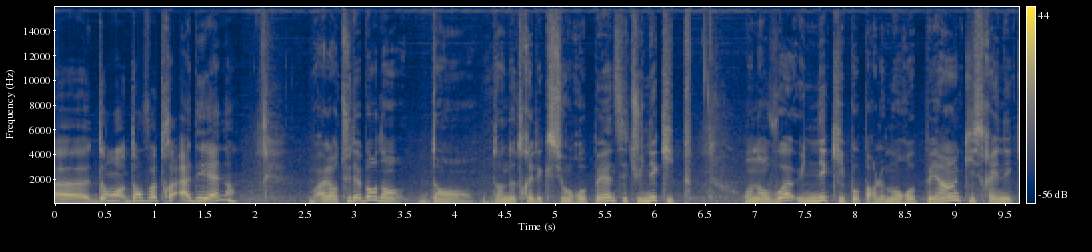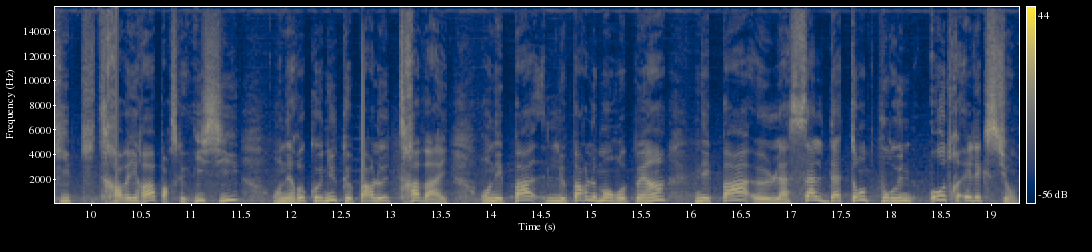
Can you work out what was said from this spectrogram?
dans, dans votre ADN. Alors tout d'abord, dans, notre élection européenne, c'est une équipe on envoie une équipe au Parlement européen qui serait une équipe qui travaillera parce qu'ici, on est reconnu que par le travail. On n'est pas, le Parlement européen n'est pas euh, la salle d'attente pour une autre élection.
